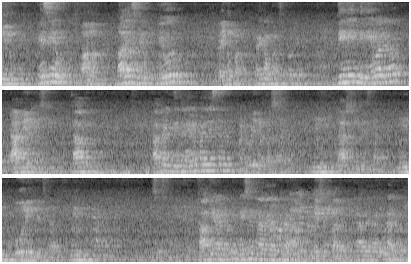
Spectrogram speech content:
సీను. ఏ సీను? వాను బాల సీను. ఏ ఊరు? Pass okay. దీన్ని దీన్ని ఏమంటారు? టాపీ కాపీ. కాపీ అంటే దీంతో ఏమేమి పని చేస్తారు? కట్టుబడి కట్టేస్తారు ఉమ్, లాస్టింగ్ చేస్తారు. బోరింగ్ చేస్తారు. కాపీ అంటారు. నేషన్ ట్రావెల్ కూడా అంటారు. నేషన్ ట్రావెల్ అని కూడా అంటారు.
